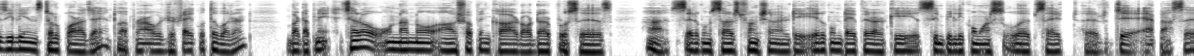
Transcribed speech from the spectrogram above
ইজিলি ইনস্টল করা যায়। তো আপনারা ওইটা ট্রাই করতে পারেন। বাট আপনি এছাড়াও অন্যান্য শপিং কার্ট অর্ডার প্রসেস হ্যাঁ সেরকম সার্চ ফাংশনালিটি এরকম টাইপের আর কি সিম্পলি কমার্স ওয়েবসাইটের যে অ্যাপ আছে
